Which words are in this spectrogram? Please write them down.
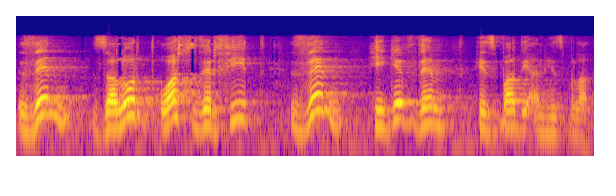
then the Lord washed their feet, then he gave them his body and his blood.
